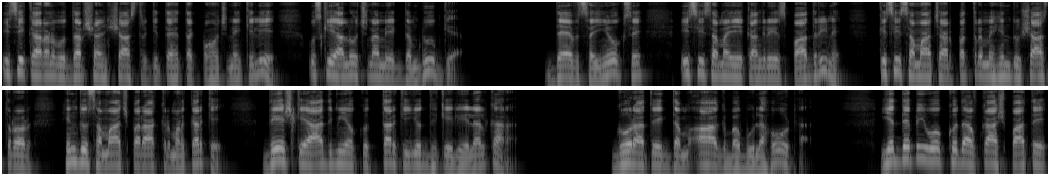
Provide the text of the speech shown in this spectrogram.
इसी कारण वो दर्शन शास्त्र की तह तक पहुँचने के लिए उसकी आलोचना में एकदम डूब गया। दैव संयोग से इसी समय एक अंग्रेज़ पादरी ने किसी समाचार पत्र में हिंदू शास्त्र और हिंदू समाज पर आक्रमण करके देश के आदमियों को तर्क युद्ध के लिए ललकारा। गोरा तो एकदम आग बबूला हो उठा। यद्यपि वो खुद अवकाश पाते,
